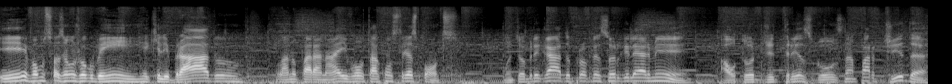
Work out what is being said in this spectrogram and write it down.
e vamos fazer um jogo bem equilibrado lá no Paraná e voltar com os três pontos. Muito obrigado, professor Guilherme. Autor de três gols na partida,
